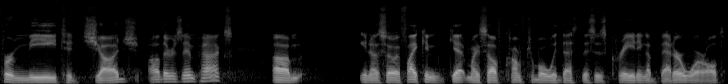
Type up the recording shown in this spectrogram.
for me to judge others' impacts. Um, you know, so if I can get myself comfortable with this, this is creating a better world,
